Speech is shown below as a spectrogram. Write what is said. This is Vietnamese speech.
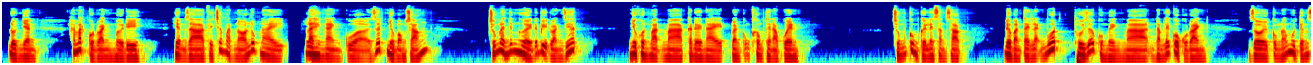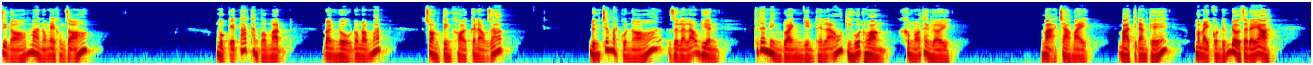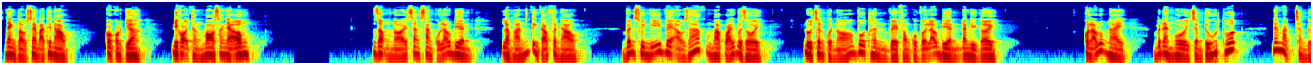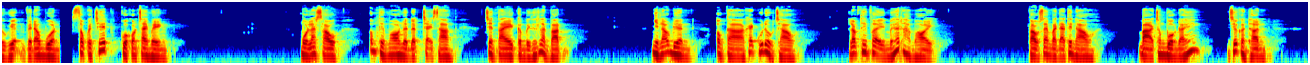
Đột nhiên, hai mắt của Đoành mở đi, hiện ra phía trước mặt nó lúc này là hình ảnh của rất nhiều bóng trắng. Chúng là những người đã bị Đoành giết, nhiều khuôn mặt mà cả đời này Đoành cũng không thể nào quên. Chúng cùng cười lên sảng sặc, đưa bàn tay lạnh buốt thối rữa của mình mà nắm lấy cổ của Đoành, rồi cùng nói một tiếng gì đó mà nó nghe không rõ. Một cái tát thẳng vào mặt, Đoành nổ đông đóm mắt, choàng tỉnh khỏi cơn ảo giác. Đứng trước mặt của nó giờ là lão Điền, cái thân hình Đoành nhìn thấy lão thì hốt hoảng, không nói thành lời. "Mà cha mày, bà thì đang thế, mà mày còn đứng đờ ra đấy à? Nhanh vào xem bà thế nào. Còn con kia, đi gọi thằng Mo sang nhà ông." Giọng nói sang sang của lão Điền làm hắn tỉnh táo phần nào, vẫn suy nghĩ về ảo giác ma quái vừa rồi. Đôi chân của nó vô thần về phòng của vợ lão Điền đang nghỉ ngơi. Còn lão lúc này vẫn đang ngồi trầm tư hút thuốc, nét mặt chẳng biểu hiện về đau buồn sau cái chết của con trai mình. Một lát sau, ông thầy Mo lật đật chạy sang, trên tay cầm mấy thứ lặt vặt. Nhìn lão Điền, ông ta khách cúi đầu chào. Lão thấy vậy mới hất hàm hỏi: "Vào xem bà nhà thế nào? Bà trong buồng đấy, chứ cẩn thận,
